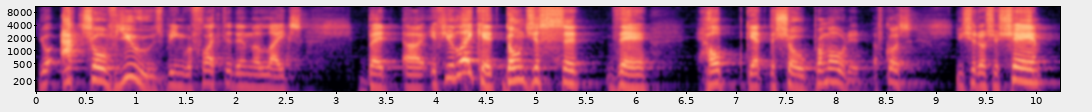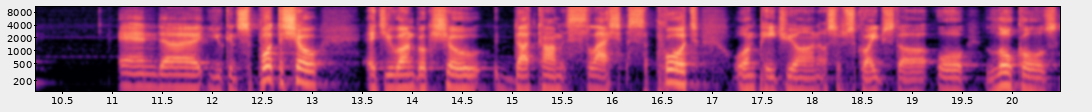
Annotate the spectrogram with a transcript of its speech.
your actual views being reflected in the likes but uh, if you like it, don't just sit there. Help get the show promoted. Of course, you should also share, and uh, you can support the show at yaronbrookshow.com slash support or on Patreon or Subscribestar or Locals.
